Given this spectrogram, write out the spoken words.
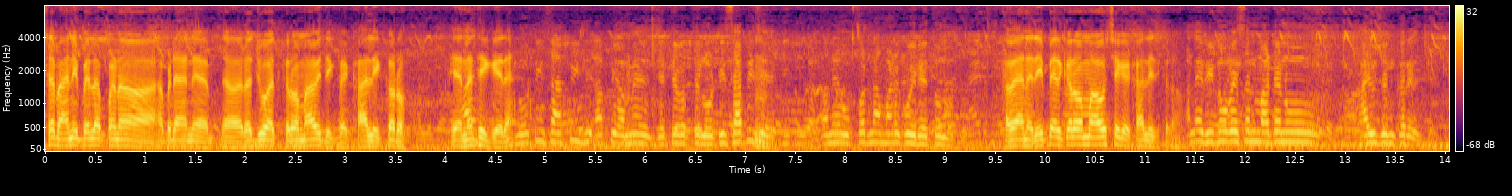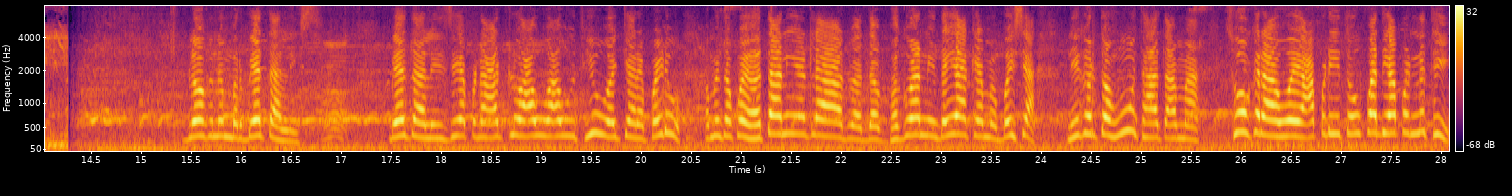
સાહેબ આની પહેલાં પણ આપણે આને રજૂઆત કરવામાં આવી હતી કે ભાઈ ખાલી કરો. એ નથી કર્યા. નોટિસ આપી છે આપી અમે જે તે વખતે નોટિસ આપી છે અને ઉપરના માળે કોઈ રહેતું નહોતો. હવે આને રિપેર કરવામાં આવશે કે ખાલી જ કરો? અને રિનોવેશન માટેનું આયોજન કરેલ છે. બ્લોક નંબર બેતાલીસ. બેતાલીસ છે પણ આટલું આવું આવું થયું અત્યારે પડ્યું અમે તો કોઈ હતા નહીં એટલે ભગવાનની દયા કે અમે બેસ્યા. નીકળતો હું શું થાત આમાં? છોકરા હોય આપણી તો ઉપાધિ આપણને નથી.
